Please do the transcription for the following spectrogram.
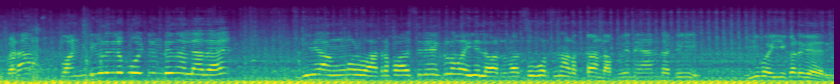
ഇവിടെ വണ്ടികൾ ഇതിൽ പോയിട്ടുണ്ട് എന്നല്ലാതെ ഇത് അങ്ങോട്ട് വാട്ടർഫാൾസിലേക്കുള്ള വഴിയല്ല. വാട്ടർ ഫാൾസ് കുറച്ച് നടക്കാണ്ട്. അപ്പോൾ പിന്നെ ഞാൻ തട്ടി ഈ വഴിക്കട കയറി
